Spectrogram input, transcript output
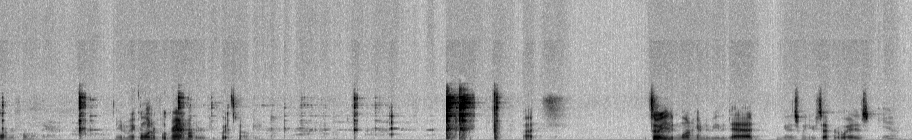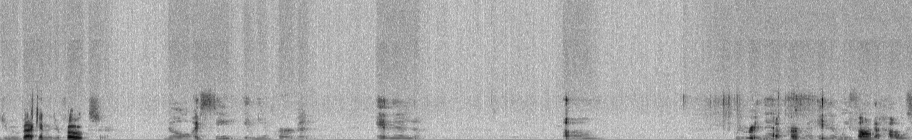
wonderful mother. You're gonna make a wonderful grandmother if you quit smoking. But so you didn't want him to be the dad. You guys went your separate ways. Yeah. Did you move back in with your folks? Or? No, I stayed in the apartment, and then, um, we were in that apartment, and then we found a house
